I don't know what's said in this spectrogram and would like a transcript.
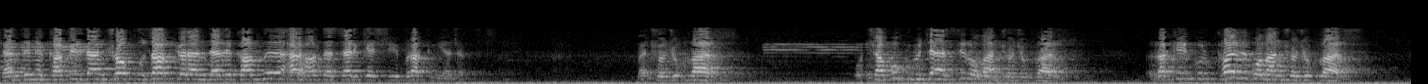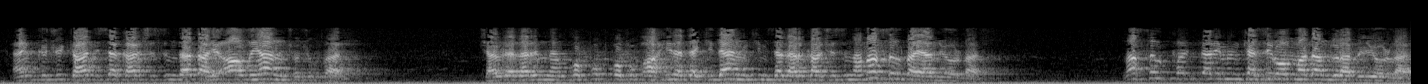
Kendini kabirden çok uzak gören delikanlı herhalde serkeşliği bırakmayacaktır. Ve çocuklar, o çabuk müteessir olan çocuklar, rakikul kalp olan çocuklar, en küçük hadise karşısında dahi ağlayan çocuklar, çevrelerinden kopup kopup ahirete giden kimseler karşısında nasıl dayanıyorlar? Nasıl kalpleri münkesir olmadan durabiliyorlar?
